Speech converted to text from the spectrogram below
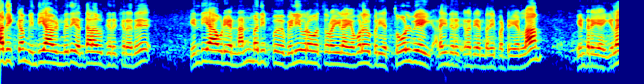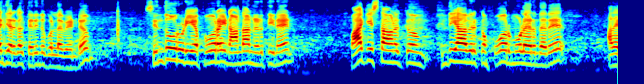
ஆதிக்கம் இந்தியாவின் மீது எந்த அளவுக்கு இருக்கிறது? இந்தியாவுடைய நன்மதிப்பு வெளியுறவுத்துறையில் எவ்வளவு பெரிய தோல்வியை அடைந்திருக்கிறது என்பதை பற்றியெல்லாம் இன்றைய இளைஞர்கள் தெரிந்து கொள்ள வேண்டும். சிந்தூருடைய போரை நான் தான் நிறுத்தினேன். பாகிஸ்தானுக்கும் இந்தியாவிற்கும் போர் மூலம் இருந்தது. அதை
